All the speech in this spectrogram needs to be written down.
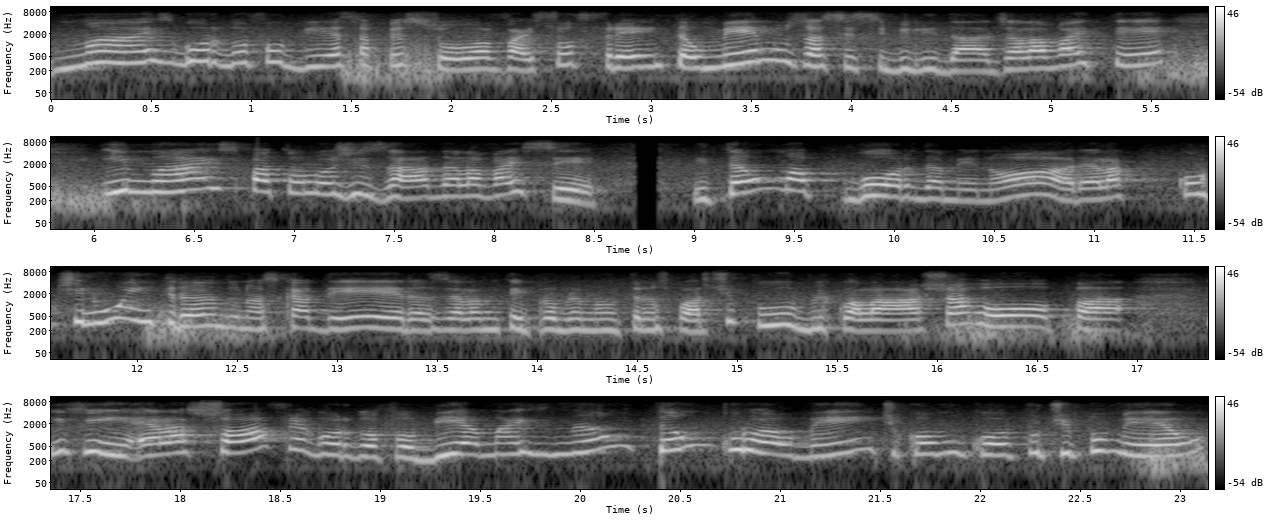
mais gordofobia essa pessoa vai sofrer, então menos acessibilidade ela vai ter e mais patologizada ela vai ser. Então, uma gorda menor, ela continua entrando nas cadeiras, ela não tem problema no transporte público, ela acha roupa, enfim, ela sofre a gordofobia, mas não tão cruelmente como um corpo tipo meu,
